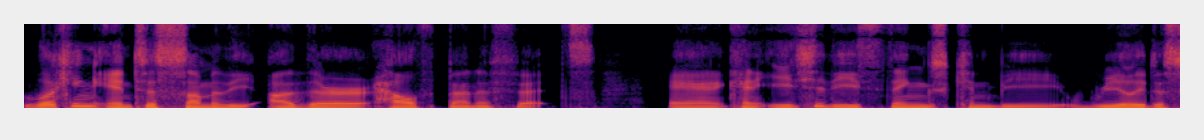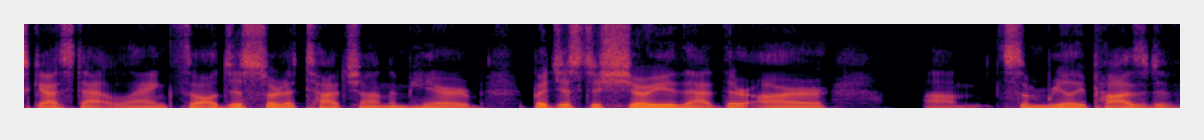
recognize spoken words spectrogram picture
looking into some of the other health benefits and can each of these things can be really discussed at length so i'll just sort of touch on them here but just to show you that there are um, some really positive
